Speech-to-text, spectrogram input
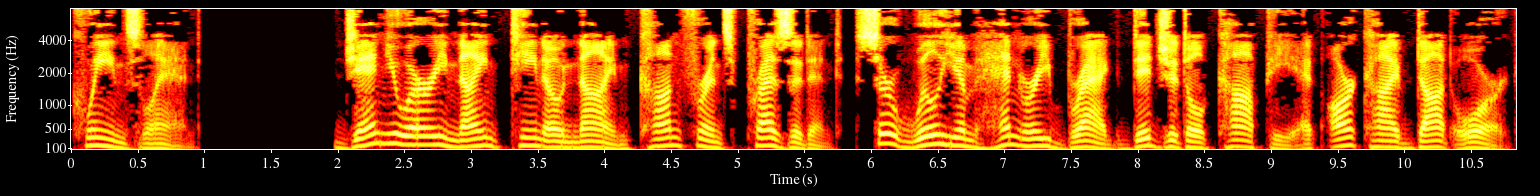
Queensland. January 1909 Conference President, Sir William Henry Bragg Digital copy at archive.org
